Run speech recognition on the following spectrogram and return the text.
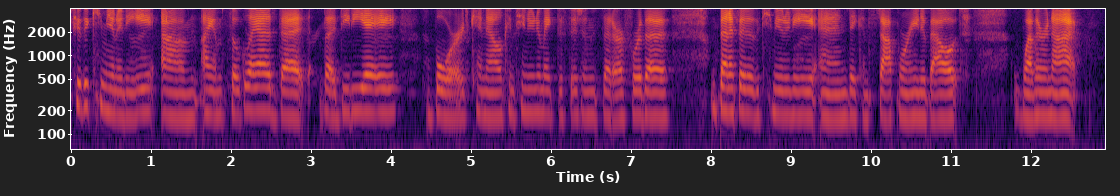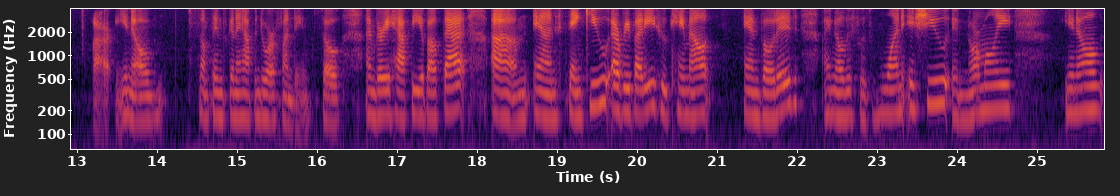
to the community. Um, I am so glad that the DDA board can now continue to make decisions that are for the benefit of the community and they can stop worrying about whether or not, uh, you know, something's going to happen to our funding. So I'm very happy about that. Um, and thank you, everybody who came out and voted. I know this was one issue, and normally, you know,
